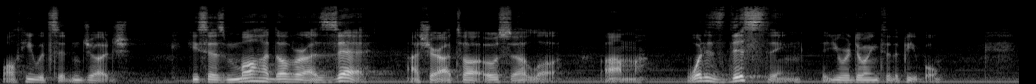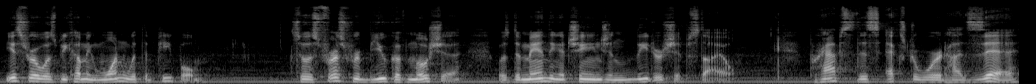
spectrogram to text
while he would sit and judge. He says, Mohadover azeh asher ata osa. Um, what is this thing that you are doing to the people? Yisro was becoming one with the people. So his first rebuke of Moshe was demanding a change in leadership style. Perhaps this extra word hazeh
